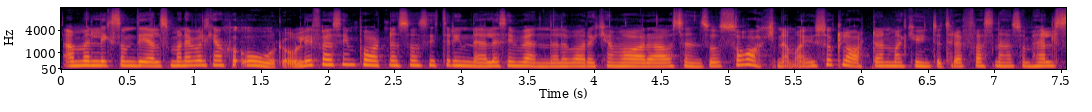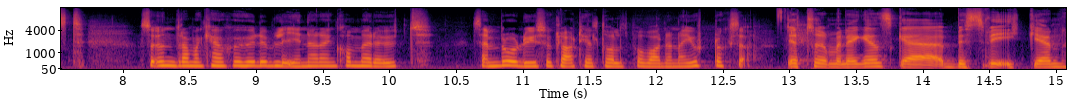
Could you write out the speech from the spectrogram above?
ja men liksom dels man är väl kanske orolig för sin partner som sitter inne eller sin vän eller vad det kan vara. Och sen så saknar man ju såklart den. Man kan ju inte träffas när som helst. Så undrar man kanske hur det blir när den kommer ut. Sen beror det ju såklart helt och hållet på vad den har gjort också. Jag tror man är ganska besviken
